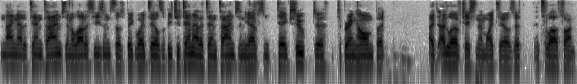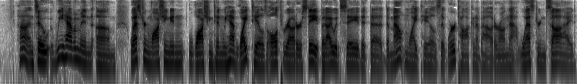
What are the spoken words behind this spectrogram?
nine out of ten times in a lot of seasons. Those big whitetails will beat you ten out of ten times, and you have some tag soup to to bring home. But I I love chasing them whitetails. It it's a lot of fun. Huh, and so we have them in um, western Washington. Washington, we have whitetails all throughout our state, but I would say that the the mountain whitetails that we're talking about are on that western side.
